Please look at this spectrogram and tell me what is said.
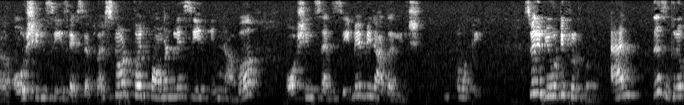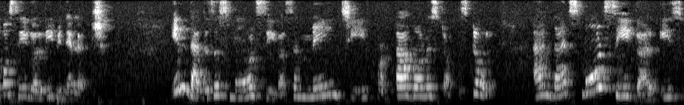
uh, ocean, seas, etc. It's not quite commonly seen in our oceans and sea, maybe in other nations. Okay. It's very beautiful bird. And this group of seagulls live in a ledge. In that is a small seagull, a main chief protagonist of the story. And that small seagull is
